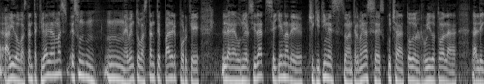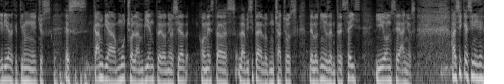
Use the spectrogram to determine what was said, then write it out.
Ha habido bastante actividad y además es un, evento bastante padre porque la universidad se llena de chiquitines durante la mañana, se escucha todo el ruido, toda la, la alegría que tienen ellos. Es, cambia mucho el ambiente de la universidad con estas, la visita de los muchachos, de los niños de entre 6 y 11 años. Así que si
